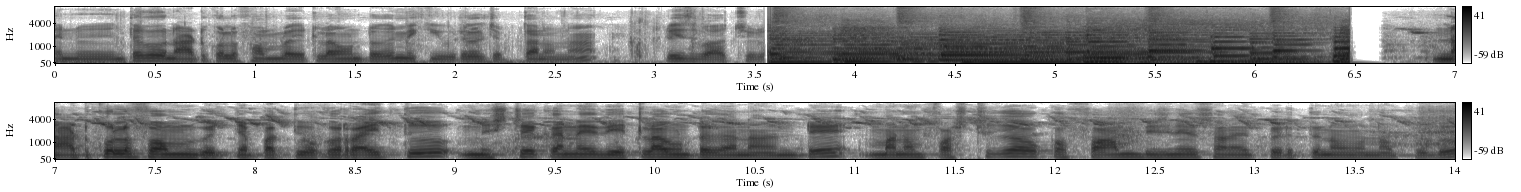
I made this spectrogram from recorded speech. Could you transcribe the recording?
నేను ఇంతకు నాటుకోళ్ళ ఫామ్లో ఎట్లా ఉంటుందో మీకు ఈ వీడియోలో చెప్తానన్న ప్లీజ్ వాచ్ నాటుకోళ్ళ ఫామ్ పెట్టిన ప్రతి ఒక్క రైతు మిస్టేక్ అనేది ఎట్లా ఉంటుంది అన్న అంటే మనం ఫస్ట్గా ఒక ఫామ్ బిజినెస్ అనేది పెడుతున్నాం అన్నప్పుడు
